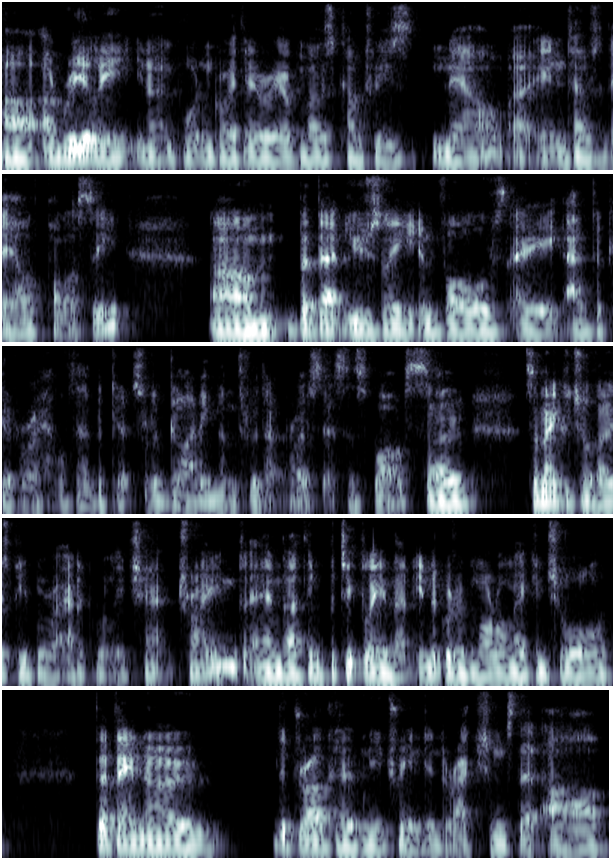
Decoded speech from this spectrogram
uh, a really you know important growth area of most countries now uh, in terms of their health policy. Um, but that usually involves a advocate or a health advocate sort of guiding them through that process as well. So, so making sure those people are adequately trained, and I think particularly in that integrative model, making sure that they know the drug herb nutrient interactions that are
